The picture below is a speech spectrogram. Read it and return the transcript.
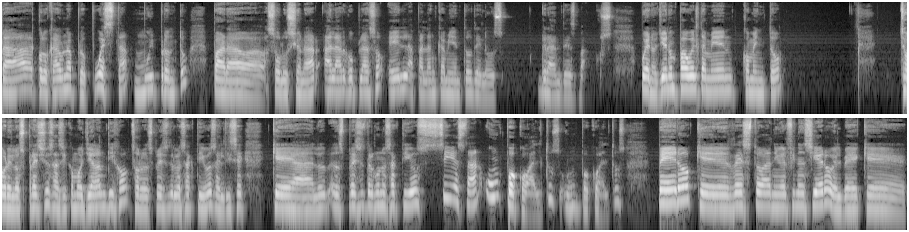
a colocar una propuesta muy pronto para solucionar a largo plazo el apalancamiento de los grandes bancos. Bueno, Jerome Powell también comentó sobre los precios, así como Yellen dijo, sobre los precios de los activos, él dice que los, los, precios de algunos activos sí están un poco altos, un poco altos, pero que el resto a nivel financiero, él ve que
